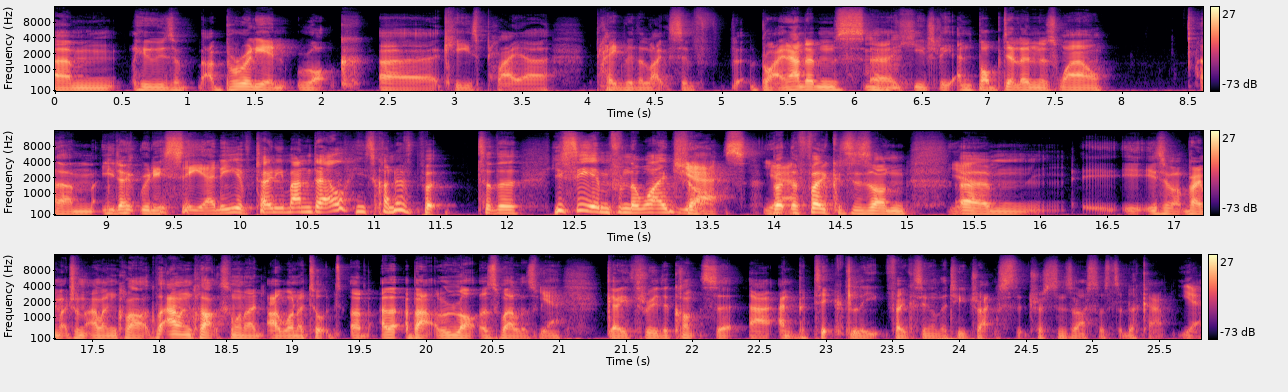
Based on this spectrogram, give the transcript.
um, who's a, a brilliant rock uh, keys player, played with the likes of Bryan Adams uh, hugely and Bob Dylan as well. Um, you don't really see any of Tony Mandel. He's kind of put to the. You see him from the wide shots, yeah. but the focus is on. Yeah. Um, is very much on Alan Clark, but Alan Clark's one I, I want to talk to, about a lot as well as we Yeah. go through the concert, uh, and particularly focusing on the two tracks that Tristan's asked us to look at. Yeah,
